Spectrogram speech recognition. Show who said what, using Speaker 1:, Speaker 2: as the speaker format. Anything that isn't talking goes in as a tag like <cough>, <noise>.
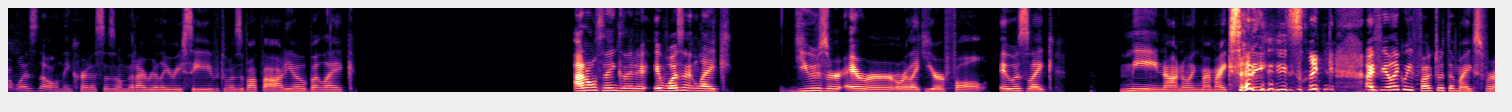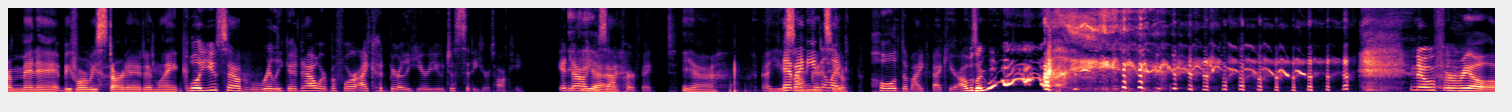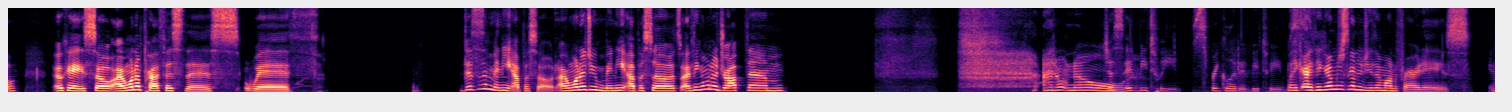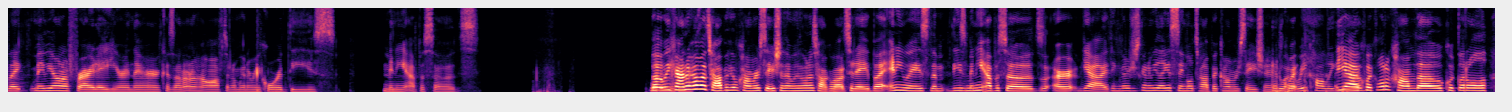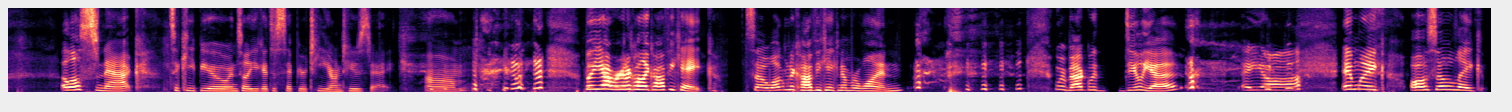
Speaker 1: that was the only criticism that I really received was about the audio, but like I don't think that it it wasn't like user error or like your fault. It was like me not knowing my mic <laughs> settings. like I feel like we fucked with the mics for a minute before we started and like
Speaker 2: Well, you sound really good now, where before I could barely hear you just sitting here talking. And now you sound perfect.
Speaker 1: yeah. uh, You
Speaker 2: and I need
Speaker 1: good
Speaker 2: to
Speaker 1: too.
Speaker 2: like hold the mic back here. I was like,
Speaker 1: no, for real. Okay, so I want to preface this with this is a mini episode. I want to do mini episodes. I think I'm going to drop them <sighs> I don't know.
Speaker 2: just in between, sprinkle it in between.
Speaker 1: like I think I'm just going to do them on Fridays.
Speaker 2: Yeah.
Speaker 1: Like maybe on a Friday here and there cuz I don't know how often I'm going to record these mini episodes. But we kind of have a topic of conversation that we want to talk about today. But anyways, the, these mini episodes are yeah, I think they're just gonna be like a single topic conversation.
Speaker 2: And what
Speaker 1: Quick-
Speaker 2: are we calling
Speaker 1: yeah, a quick little convo, quick little a little snack to keep you until you get to sip your tea on Tuesday. Um, <laughs> <laughs> but yeah, we're gonna call it coffee cake. So welcome to coffee cake number one. <laughs> we're back with Dehlia.
Speaker 2: Hey, y'all. <laughs>
Speaker 1: and like also like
